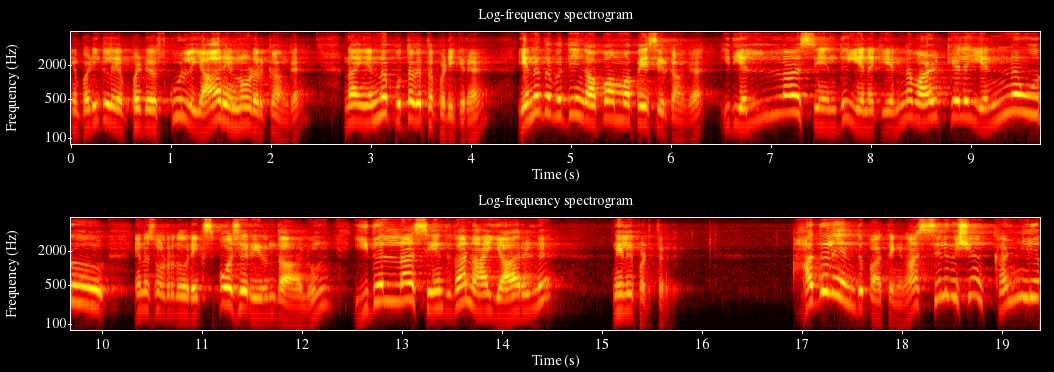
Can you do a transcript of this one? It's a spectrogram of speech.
என் படிக்கல படி ஸ்கூலில் யார் என்னோட இருக்காங்க? நான் என்ன புத்தகத்தை படிக்கிறேன்? என்னத்தை பற்றி எங்கள் அப்பா அம்மா பேசியிருக்காங்க? இது எல்லாம் சேர்ந்து எனக்கு என்ன வாழ்க்கையில் என்ன ஒரு என்ன சொல்கிறது ஒரு எக்ஸ்போஷர் இருந்தாலும் இதெல்லாம் சேர்ந்து தான் நான் யாருன்னு நிலைப்படுத்துறது. அதுலேருந்து பார்த்தீங்கன்னா சில விஷயம் கண்ணிலே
